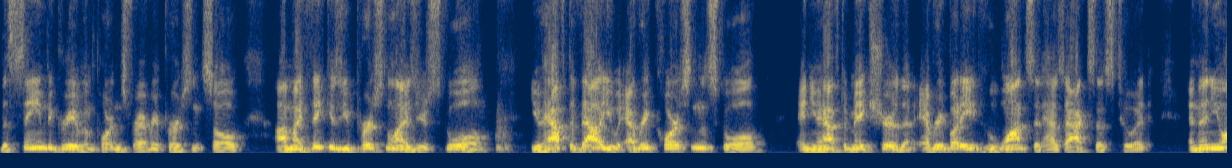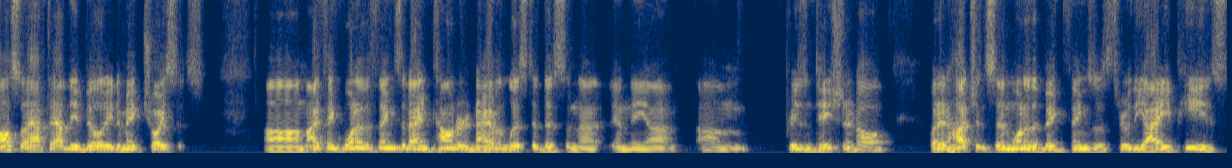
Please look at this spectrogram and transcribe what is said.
the same degree of importance for every person. So um, I think as you personalize your school, you have to value every course in the school, and you have to make sure that everybody who wants it has access to it. And then you also have to have the ability to make choices. Um, I think one of the things that I encountered, and I haven't listed this in the in the um, um, presentation at all, but in Hutchinson, one of the big things was through the IEPs.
